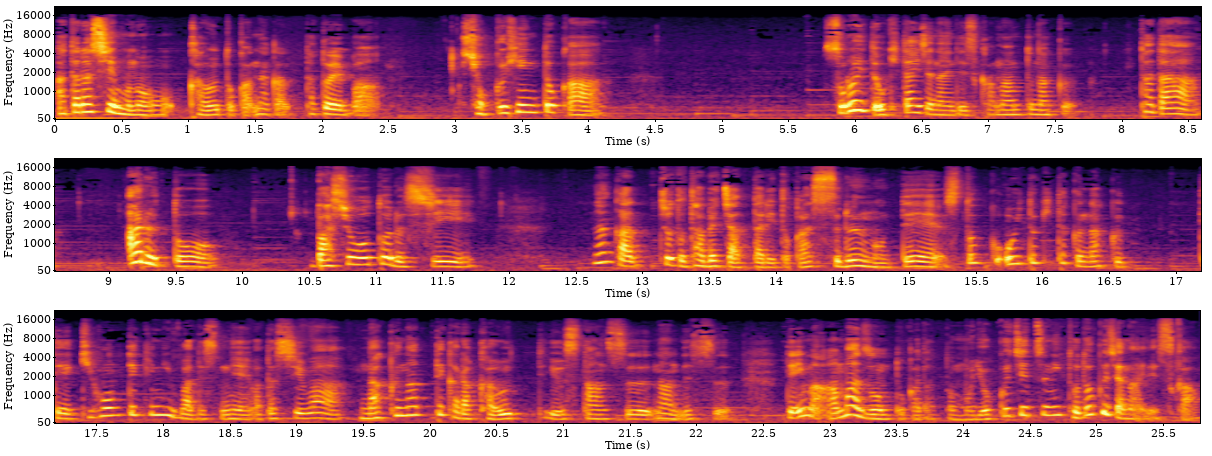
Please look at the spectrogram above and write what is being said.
新しいものを買うとかなんか例えば食品とか揃えておきたいじゃないですかなんとなく。ただあると場所を取るしなんかちょっと食べちゃったりとかするのでストック置いときたくなくって基本的にはですね私はなくなってから買うっていうスタンスなんです。で今アマゾンとかだともう翌日に届くじゃないですか。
